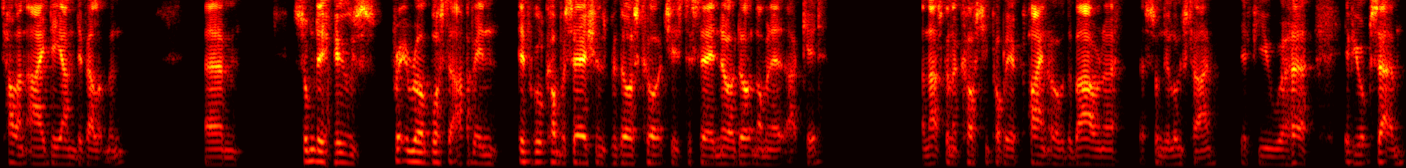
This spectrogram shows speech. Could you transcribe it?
talent ID and development. Um, somebody who's pretty robust at having difficult conversations with those coaches to say, no, don't nominate that kid. And that's going to cost you probably a pint over the bar on a, a Sunday lunchtime if you uh, if you upset them.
